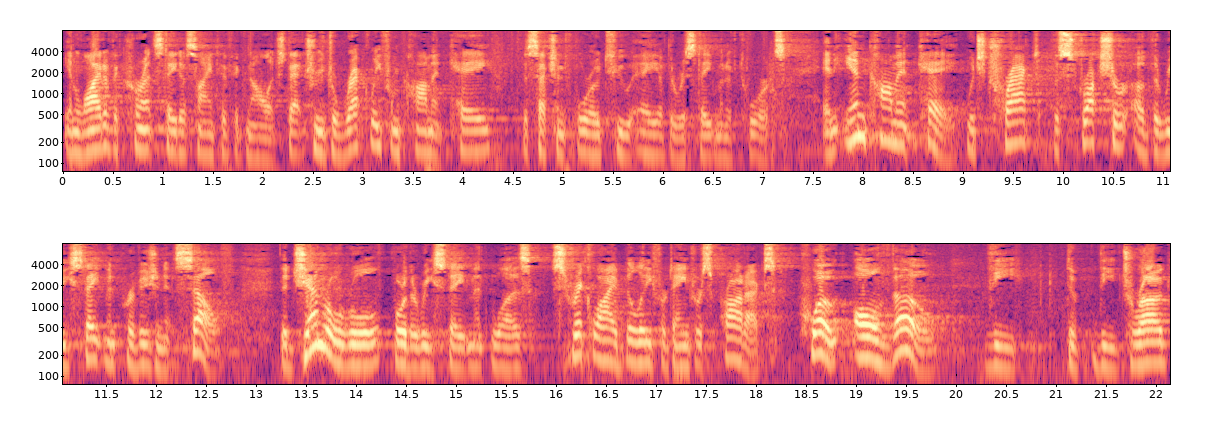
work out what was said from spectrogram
in light of the current state of scientific knowledge. That drew directly from comment K, the section 402A of the Restatement of Torts. And in comment K, which tracked the structure of the restatement provision itself, the general rule for the restatement was strict liability for dangerous products, quote, although the, the, the drug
